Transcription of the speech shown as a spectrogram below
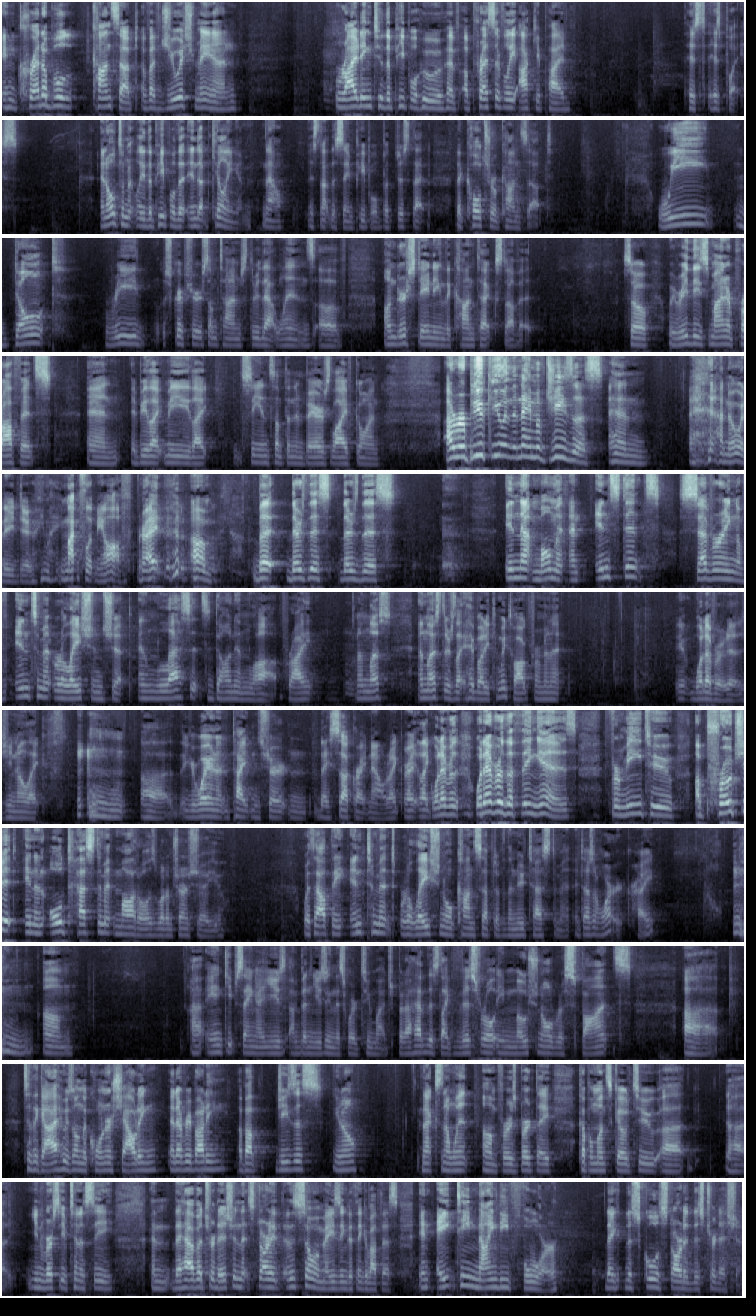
incredible concept of a Jewish man writing to the people who have oppressively occupied his, his place. And ultimately, the people that end up killing him. Now, it's not the same people, but just that the cultural concept. We don't read scripture sometimes through that lens of understanding the context of it. So we read these minor prophets, and it'd be like me, like seeing something in Bear's life going, I rebuke you in the name of Jesus. And I know what he'd do. He might, he might flip me off, right? um, but there's this, there's this, in that moment, an instant severing of intimate relationship unless it's done in love, right? Unless unless there's like, hey buddy, can we talk for a minute? It, whatever it is, you know, like uh, you're wearing a Titans shirt and they suck right now, right? Right? Like whatever whatever the thing is, for me to approach it in an Old Testament model is what I'm trying to show you. Without the intimate relational concept of the New Testament, it doesn't work, right? um, uh, Anne keeps saying I use I've been using this word too much, but I have this like visceral emotional response uh, to the guy who's on the corner shouting at everybody about Jesus. You know, Max and I went um, for his birthday a couple months ago to uh, uh University of Tennessee, and they have a tradition that started. It's so amazing to think about this. In 1894 they, the school started this tradition.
